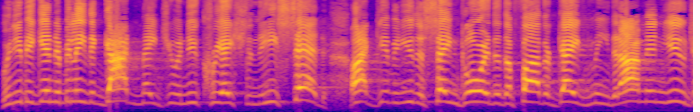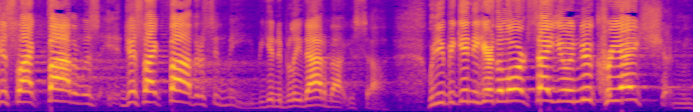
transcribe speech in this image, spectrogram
When you begin to believe that God made you a new creation, that He said, I've given you the same glory that the Father gave me, that I'm in you, just like Father was, just like Father is in me. You begin to believe that about yourself. When you begin to hear the Lord say you're a new creation,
